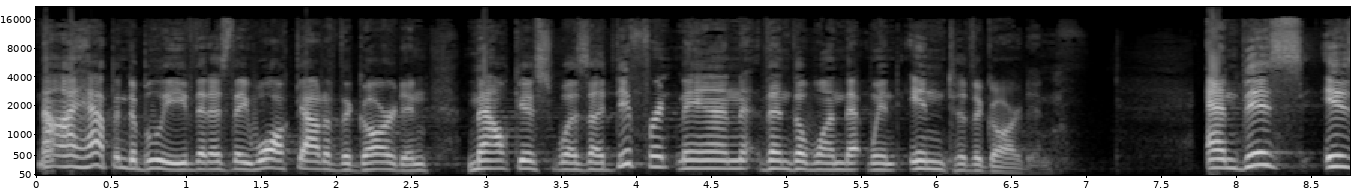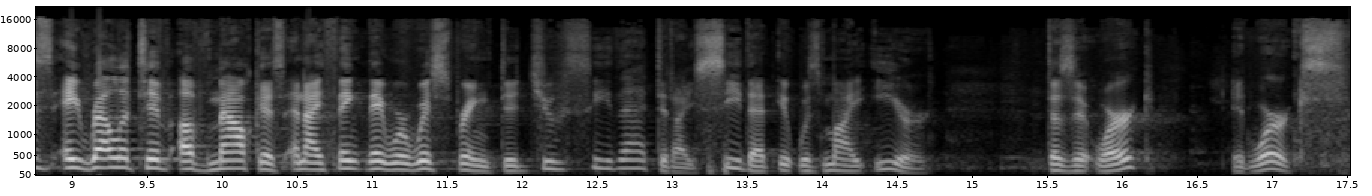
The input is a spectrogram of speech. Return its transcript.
Now, I happen to believe that as they walked out of the garden, Malchus was a different man than the one that went into the garden. And this is a relative of Malchus, and I think they were whispering, Did you see that? Did I see that? It was my ear. Does it work? It works.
